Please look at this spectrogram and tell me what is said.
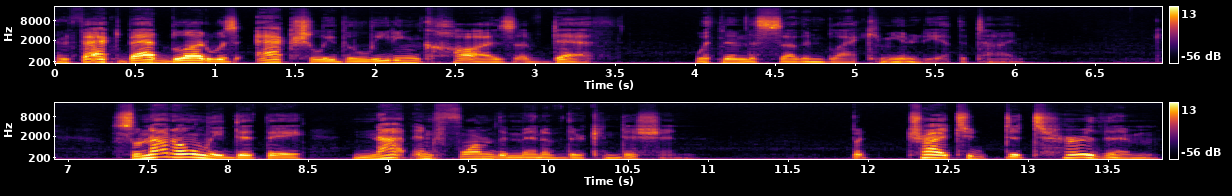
In fact, bad blood was actually the leading cause of death within the southern black community at the time. So not only did they not inform the men of their condition, but tried to deter them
